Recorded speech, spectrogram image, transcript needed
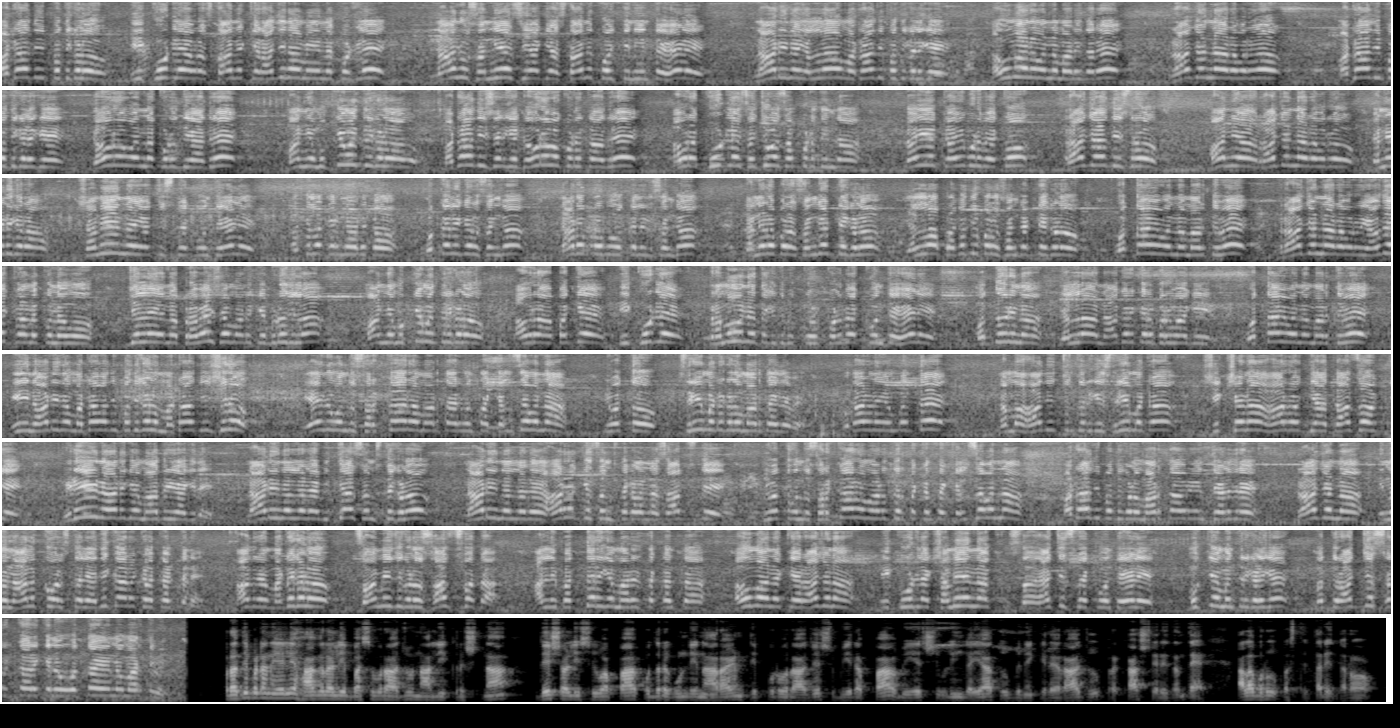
ಮಠಾಧಿಪತಿಗಳು ಈ ಕೂಡಲೇ ಅವರ ಸ್ಥಾನಕ್ಕೆ ರಾಜೀನಾಮೆಯನ್ನು ಕೊಡಲಿ, ನಾನು ಸನ್ಯಾಸಿಯಾಗಿ ಆ ಸ್ಥಾನಕ್ಕೆ ಹೋಗ್ತೀನಿ ಅಂತ ಹೇಳಿ ನಾಡಿನ ಎಲ್ಲ ಮಠಾಧಿಪತಿಗಳಿಗೆ ಅವಮಾನವನ್ನು ಮಾಡಿದ್ದಾರೆ. ರಾಜಣ್ಣರವರು ಮಠಾಧಿಪತಿಗಳಿಗೆ ಗೌರವವನ್ನು ಕೊಡೋದೇ ಆದರೆ, ಮಾನ್ಯ ಮುಖ್ಯಮಂತ್ರಿಗಳು ಮಠಾಧೀಶರಿಗೆ ಗೌರವ ಕೊಡೋಕ್ಕಾದ್ರೆ ಅವರ ಕೂಡಲೇ ಸಚಿವ ಸಂಪುಟದಿಂದ ಕೈ ಕೈ ಬಿಡಬೇಕು. ರಾಜಾಧೀಶರು ಮಾನ್ಯ ರಾಜಣ್ಣರವರು ಕನ್ನಡಿಗರ ಕ್ಷಮೆಯನ್ನು ಯಾಚಿಸಬೇಕು ಅಂತ ಹೇಳಿ ಅಖಿಲ ಕರ್ನಾಟಕ ಒಕ್ಕಲಿಗರ ಸಂಘ, ನಾಡಪ್ರಭು ಒಕ್ಕಲಿಗರ ಸಂಘ ಕನ್ನಡ ಪರ ಸಂಘಟನೆಗಳು, ಎಲ್ಲ ಪ್ರಗತಿಪರ ಸಂಘಟನೆಗಳು ಒತ್ತಾಯವನ್ನು ಮಾಡ್ತಿವೆ. ರಾಜಣ್ಣರವರು ಯಾವುದೇ ಕಾರಣಕ್ಕೂ ನಾವು ಜಿಲ್ಲೆಯನ್ನು ಪ್ರವೇಶ ಮಾಡೋಕ್ಕೆ ಬಿಡುವುದಿಲ್ಲ. ಮಾನ್ಯ ಮುಖ್ಯಮಂತ್ರಿಗಳು ಅವರ ಬಗ್ಗೆ ಈ ಕೂಡಲೇ ಕ್ರಮವನ್ನು ತೆಗೆದುಕೊಳ್ಬೇಕು ಅಂತ ಹೇಳಿ ಮದ್ದೂರಿನ ಎಲ್ಲ ನಾಗರಿಕರ ಪರವಾಗಿ ಒತ್ತಾಯವನ್ನು ಮಾಡ್ತೀವಿ. ಈ ನಾಡಿನ ಮಠಾಧಿಪತಿಗಳು, ಮಠಾಧೀಶರು ಏನು ಒಂದು ಸರ್ಕಾರ ಮಾಡ್ತಾ ಇರುವಂಥ ಕೆಲಸವನ್ನು ಇವತ್ತು ಶ್ರೀಮಠಗಳು ಮಾಡ್ತಾ ಇದ್ದಾವೆ. ಉದಾಹರಣೆ ಎಂಬಂತೆ, ನಮ್ಮ ಆದಿಚುಂಚನಗಿರಿ ಶ್ರೀಮಠ ಶಿಕ್ಷಣ, ಆರೋಗ್ಯ, ದಾಸೋಹಕ್ಕೆ ಇಡೀ ನಾಡಿಗೆ ಮಾದರಿಯಾಗಿದೆ. ನಾಡಿನೆಲ್ಲೆಡೆ ವಿದ್ಯಾಸಂಸ್ಥೆಗಳು ನಾಡಿನೆಲ್ಲೆಡೆ ಆರೋಗ್ಯ ಸಂಸ್ಥೆಗಳನ್ನು ಸ್ಥಾಪಿಸಿ ಇವತ್ತು ಒಂದು ಸರ್ಕಾರ ಮಾಡುತ್ತಿರ್ತಕ್ಕಂಥ ಕೆಲಸವನ್ನ ಮಠಾಧಿಪತಿಗಳು ಮಾಡ್ತಾವ್ರಿ ಅಂತ ಹೇಳಿದ್ರೆ ರಾಜಣ್ಣ ಇನ್ನು ನಾಲ್ಕು ವರ್ಷದಲ್ಲಿ ಅಧಿಕಾರ ಕಳ್ಕೊಳ್ತಾನೆ ಆದರೆ ಮಠಗಳು, ಸ್ವಾಮೀಜಿಗಳು ಶಾಶ್ವತ. ಅಲ್ಲಿ ಭಕ್ತರಿಗೆ ಮಾಡಿರ್ತಕ್ಕಂಥ ಅವಮಾನಕ್ಕೆ ರಾಜಣ್ಣ ಈ ಕೂಡಲೇ ಕ್ಷಮೆಯನ್ನ ಯಾಚಿಸಬೇಕು ಅಂತ ಹೇಳಿ ಮುಖ್ಯಮಂತ್ರಿಗಳಿಗೆ ಮತ್ತು ರಾಜ್ಯ ಸರ್ಕಾರಕ್ಕೆ ನಾವು ಒತ್ತಾಯವನ್ನು ಮಾಡ್ತೀವಿ. ಪ್ರತಿಭಟನೆಯಲ್ಲಿ ಹಾಗಲಹಳ್ಳಿ ಬಸವರಾಜು ನಾಲಿ ಕೃಷ್ಣ ದೇಶಹಳ್ಳಿ ಶಿವಪ್ಪ, ಕುದರಗುಂಡಿ ನಾರಾಯಣ್, ತಿಪ್ಪೂರು ರಾಜೇಶ್, ವೀರಪ್ಪ ವಿಎಸ್ ಶಿವಲಿಂಗಯ್ಯ, ತೂಬಿನಕೆರೆ ರಾಜು, ಪ್ರಕಾಶ್ ಸೇರಿದಂತೆ ಹಲವರು ಉಪಸ್ಥಿತರಿದ್ದರು.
